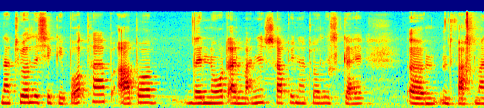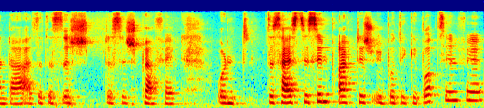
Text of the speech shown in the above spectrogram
natürliche Geburt habe. Aber wenn Not ein Mann ist, habe ich natürlich gleich ähm, einen Fachmann da. Also das ist, das ist perfekt. Und das heißt, Sie sind praktisch über die Geburtshilfe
